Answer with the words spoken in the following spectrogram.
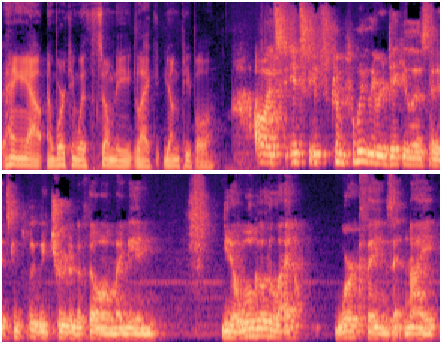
hanging out and working with so many like young people? Oh, it's it's it's completely ridiculous, and it's completely true to the film. I mean, you know, we'll go to like work things at night,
